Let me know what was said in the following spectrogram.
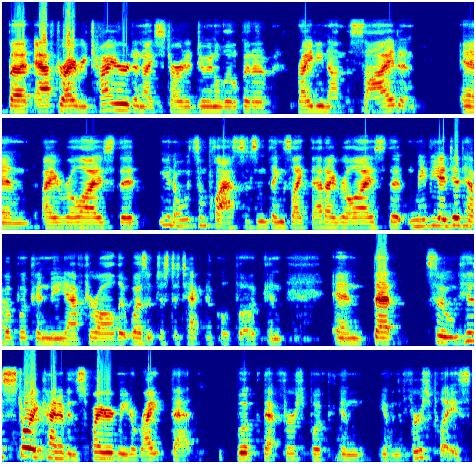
But after I retired and I started doing a little bit of writing on the side. And and I realized that you know with some classes and things like that i realized that maybe i did have a book in me after all that wasn't just a technical book. And and that so his story kind of inspired me to write that book that first book in you know in the first place.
